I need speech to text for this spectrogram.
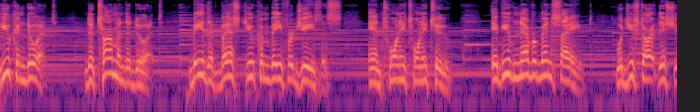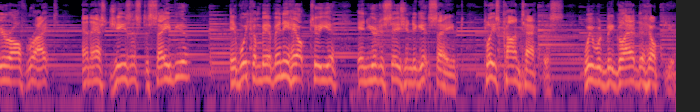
You can do it. Determined to do it. Be the best you can be for Jesus in 2022. If you've never been saved, would you start this year off right? And ask Jesus to save you, if we can be of any help to you in your decision to get saved, please contact us. We would be glad to help you.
